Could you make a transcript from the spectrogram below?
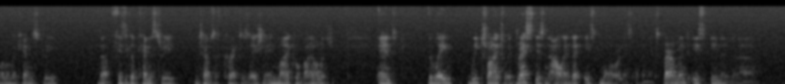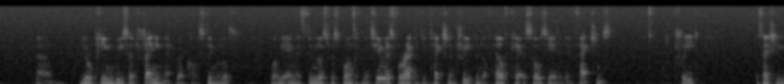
polymer chemistry, no, physical chemistry in terms of characterization, and microbiology. And the way we try to address this now, and that is more or less of an experiment, is in a uh, um, European research training network called Stimulus, where we aim at stimulus responsive materials for rapid detection and treatment of healthcare associated infections to treat essentially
